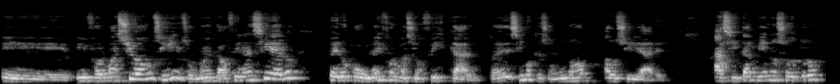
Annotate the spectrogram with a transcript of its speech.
eh, información, sí, son unos estados financieros, pero con una información fiscal. Entonces decimos que son unos auxiliares. Así también nosotros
